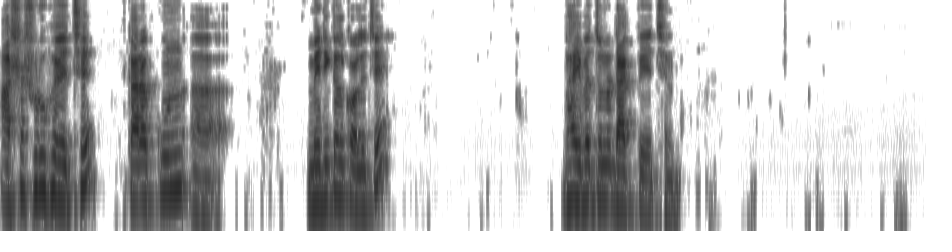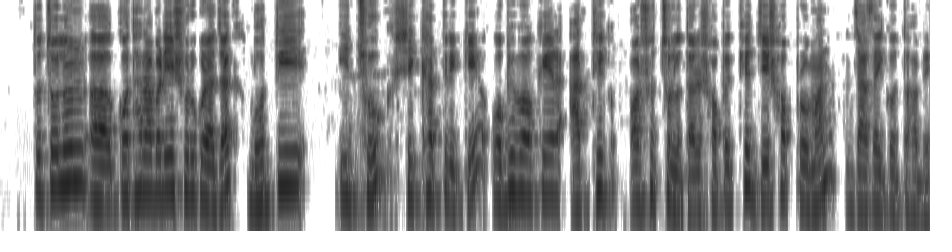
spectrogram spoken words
আসা শুরু হয়েছে, কারা কোন মেডিকেল কলেজে ভাইবার জন্য ডাক পেয়েছেন। তো চলুন কথা না বাড়িয়ে শুরু করা যাক। ভর্তি ইচ্ছুক শিক্ষার্থীকে অভিভাবকের আর্থিক অসচ্ছলতার সাপেক্ষে যেসব প্রমাণ যাচাই করতে হবে,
